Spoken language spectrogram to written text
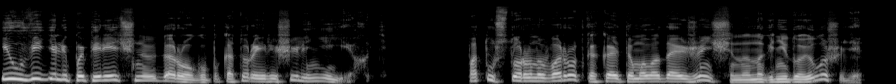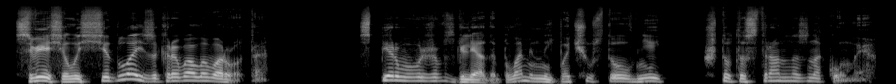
и увидели поперечную дорогу, по которой решили не ехать. По ту сторону ворот какая-то молодая женщина на гнедой лошади свесилась с седла и закрывала ворота. С первого же взгляда Пламенный почувствовал в ней что-то странно знакомое.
